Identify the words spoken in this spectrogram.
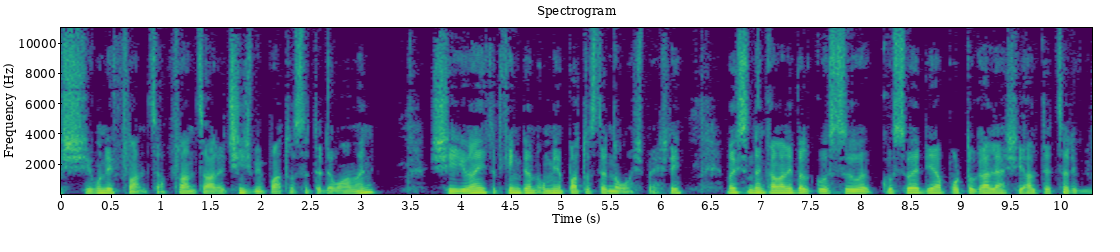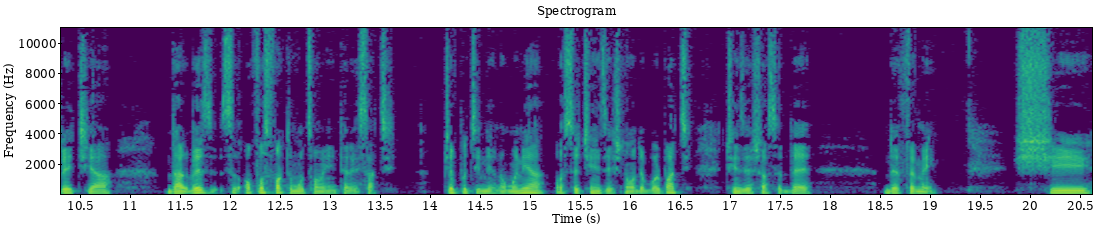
și unde e Franța? Franța are 5400 de oameni și United Kingdom 1419, știi? Noi suntem ca la nivel cu, Su- cu Suedia, Portugalia și alte țări, Grecia, dar vezi, au fost foarte mulți oameni interesați. Cel puțin din România, 159 de bărbați, 56 de, de femei. Și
